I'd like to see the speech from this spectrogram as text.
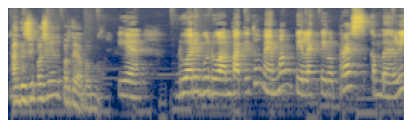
antisipasinya seperti apa mbak? Iya, 2024 itu memang pileg pilpres kembali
